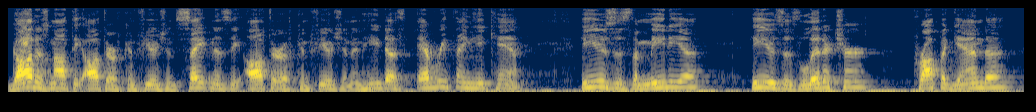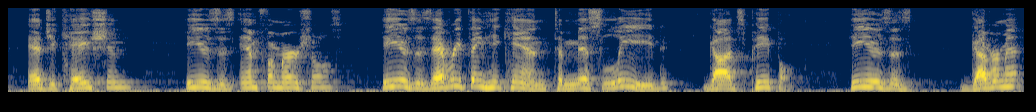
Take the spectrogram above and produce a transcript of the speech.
God is not the author of confusion. Satan is the author of confusion, and he does everything he can. He uses the media, he uses literature, propaganda, education, he uses infomercials, he uses everything he can to mislead God's people. He uses government,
